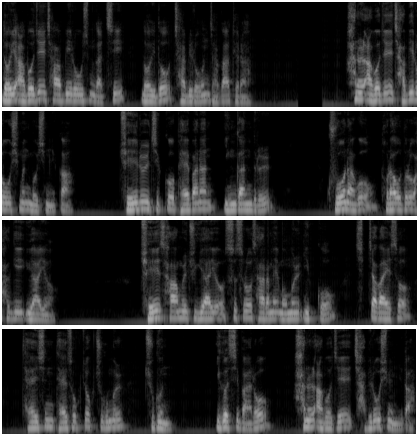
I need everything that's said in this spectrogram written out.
너희 아버지의 자비로우심 같이 너희도 자비로운 자가 되라. 하늘 아버지의 자비로우심은 무엇입니까? 죄를 짓고 배반한 인간들을 구원하고 돌아오도록 하기 위하여 죄의 사함을 주기 하여 스스로 사람의 몸을 입고 십자가에서 대신 대속적 죽음을 죽은 이것이 바로 하늘 아버지의 자비로우심입니다.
